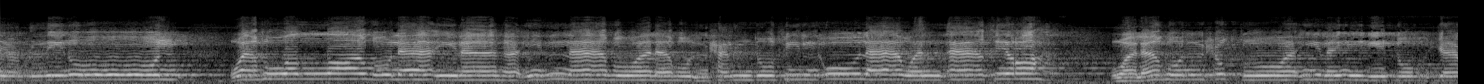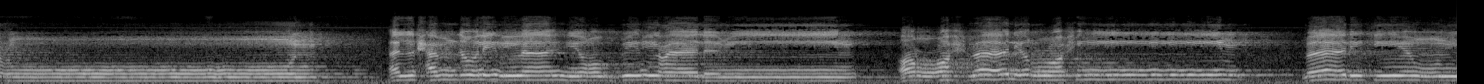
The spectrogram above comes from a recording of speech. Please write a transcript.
يعلنون وهو الله لا إله إلا هو له الحمد في الأولى والآخرة وله الحكم وإليه ترجعون. الحمد لله رب العالمين. الرحمن الرحيم. مالك يوم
